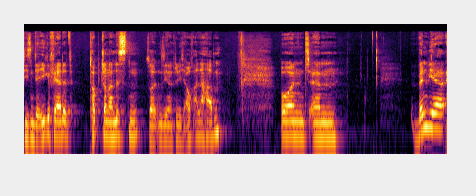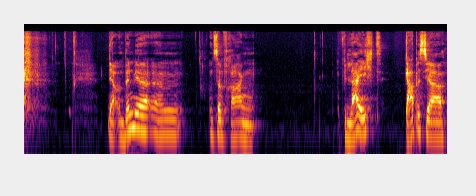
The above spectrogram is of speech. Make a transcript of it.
die sind ja eh gefährdet, Top-Journalisten sollten sie natürlich auch alle haben. Und ähm, wenn wir, ja, und wenn wir ähm, uns dann fragen, vielleicht gab es ja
